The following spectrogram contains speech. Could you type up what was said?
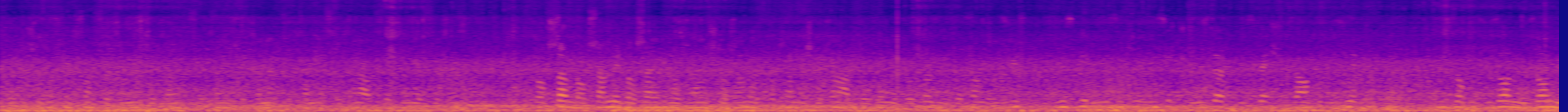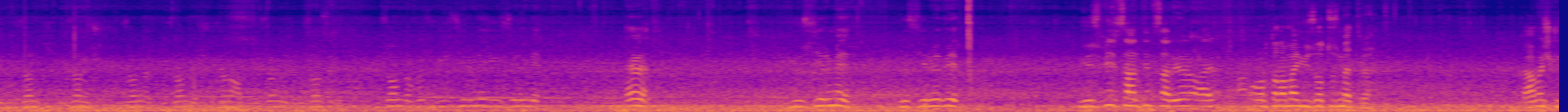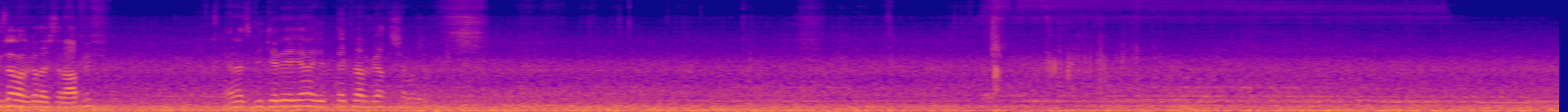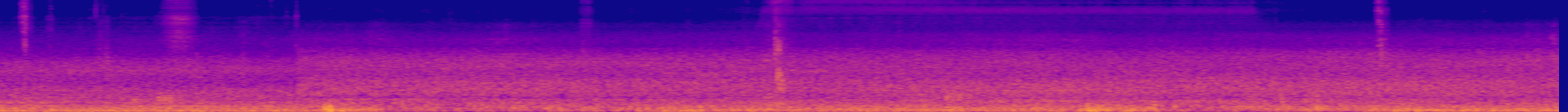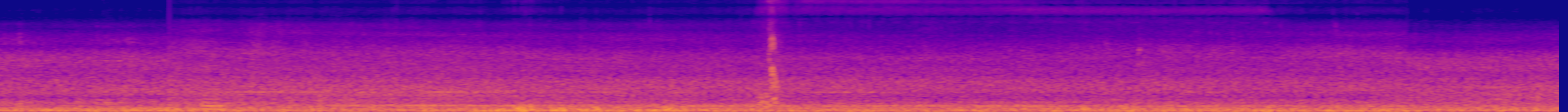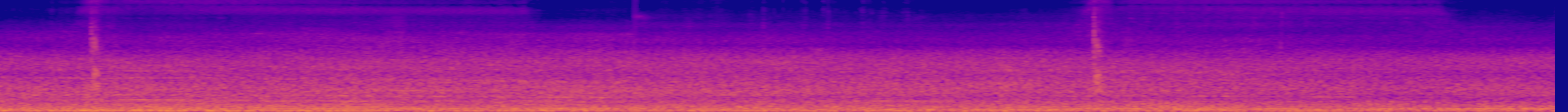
90, 91, 92, 93, 94, 95, 96, 97, 98, 99, 100, 101, 102, 103, 104, 105, 106, 107, 109, 110, 111, 112, 113, 114, 115, 116, 117, 118, 119, 120, 121. Evet. 120, 121. 101 santim sarıyor. Ortalama 130 metre. Kamış güzel arkadaşlar hafif. Enes bir geriye git tekrar bir atış yapacak.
